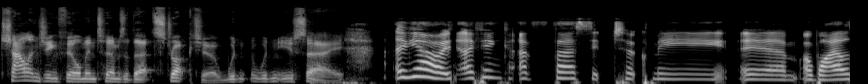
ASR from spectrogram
challenging film in terms of that structure, wouldn't, wouldn't you say? Uh, yeah, I think at first it took me um, a while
